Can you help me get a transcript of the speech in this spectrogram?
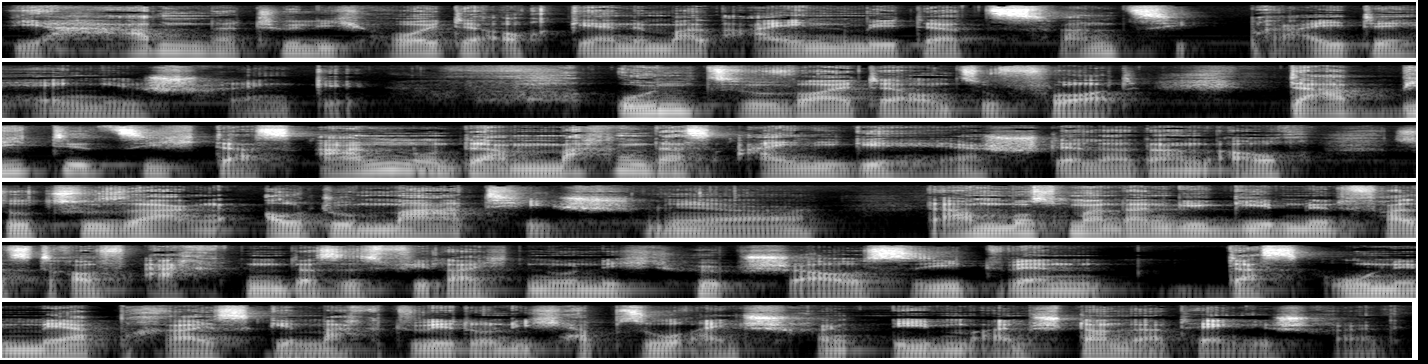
Wir haben natürlich heute auch gerne mal 1,20 Meter breite Hängeschränke und so weiter und so fort. Da bietet sich das an und da machen das einige Hersteller dann auch sozusagen automatisch. Ja. Da muss man dann gegebenenfalls darauf achten, dass es vielleicht nur nicht hübsch aussieht, wenn das ohne Mehrpreis gemacht wird und ich habe so einen Schrank neben einem Standardhängeschrank.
